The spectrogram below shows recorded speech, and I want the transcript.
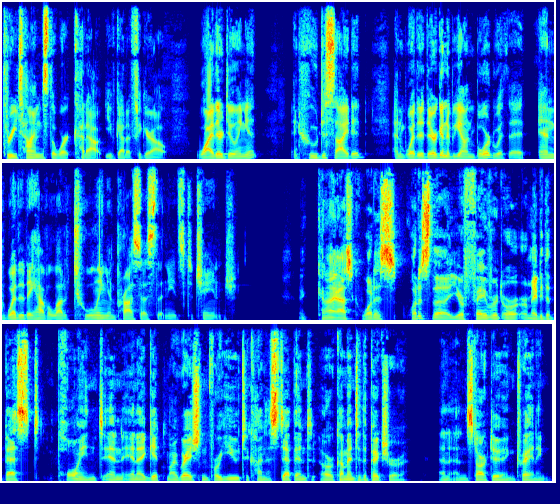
three times the work cut out. You've got to figure out why they're doing it and who decided and whether they're going to be on board with it and whether they have a lot of tooling and process that needs to change. Can I ask what is what is the your favorite or, or maybe the best point in, in a Git migration for you to kind of step into or come into the picture and, and start doing training?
